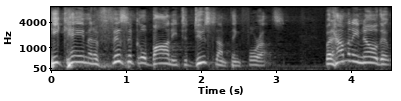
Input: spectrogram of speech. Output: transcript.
He came in a physical body to do something for us. But how many know that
